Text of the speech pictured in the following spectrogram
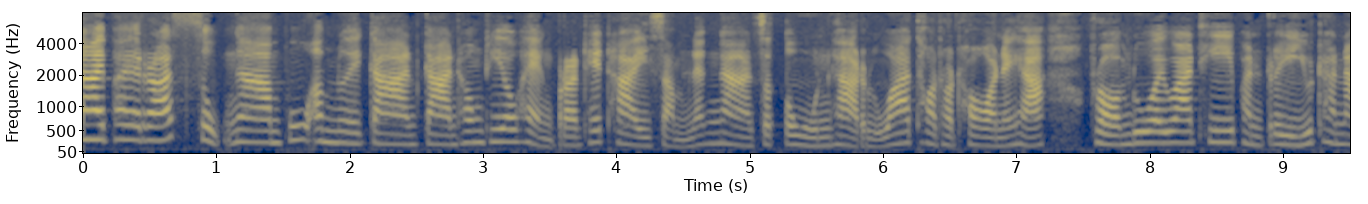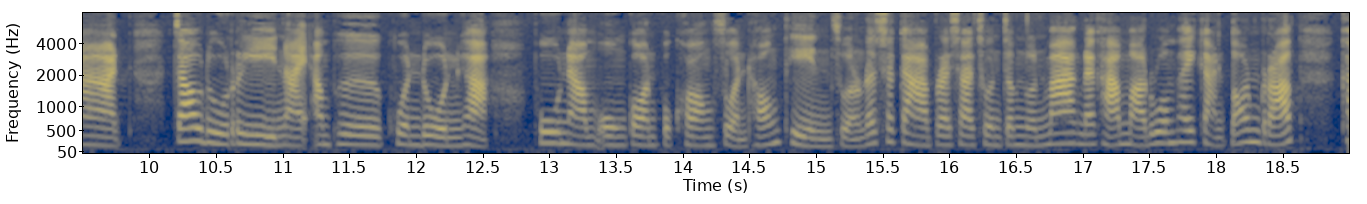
นายภัยรัตสุขงามผู้อำนวยการการท่องเที่ยวแห่งประเทศไทยสำนักงานสตูลค่ะ หรือว่าทททนะคะ พร้อมด้วยว่าที่พันตรียุทธนาเจ้าดูรีนายอำเภอควนโดนค่ะ ผู้นำองค์กรปกครองส่วนท้องถิ่น ส่วนราชการประชาชนจำนวนมากนะคะ มาร่วมให้การต้อนรับ ค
